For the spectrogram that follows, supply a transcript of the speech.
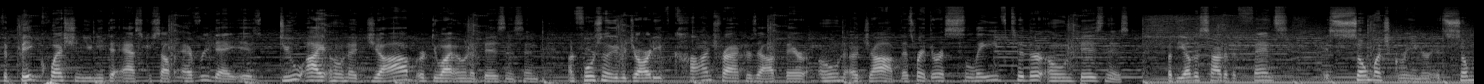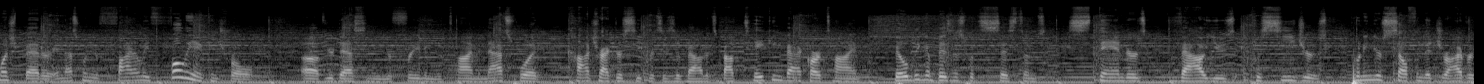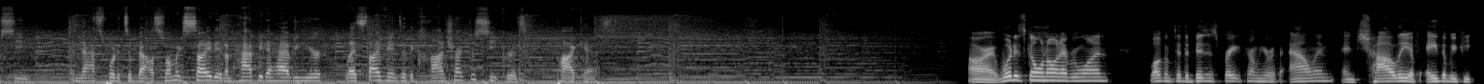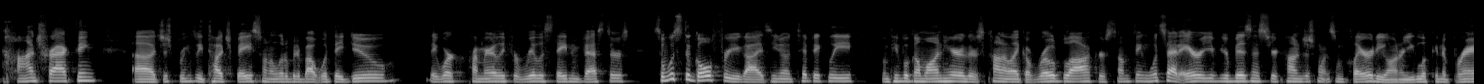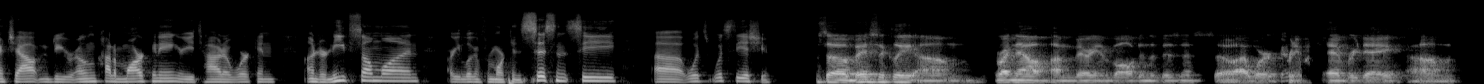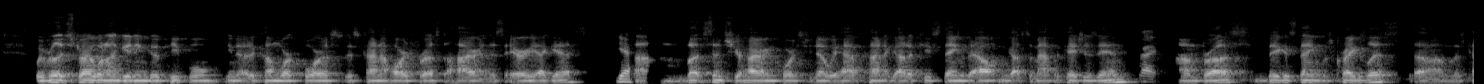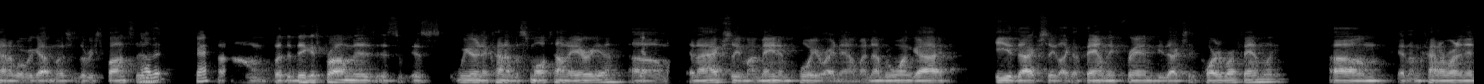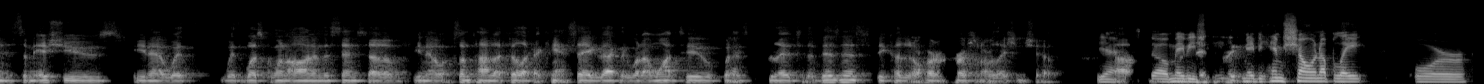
The big question you need to ask yourself every day is Do I own a job or do I own a business? And unfortunately, the majority of contractors out there own a job. That's right, they're a slave to their own business. But the other side of the fence is so much greener, it's so much better, and that's when you're finally fully in control of your destiny, your freedom, your time. And that's what Contractor Secrets is about. It's about taking back our time, building a business with systems, standards, values, procedures, putting yourself in the driver's seat. And that's what it's about. So I'm excited. I'm happy to have you here. Let's dive into the Contractor Secrets podcast. All right. What is going on, everyone? Welcome to the Business Breakthrough. I'm here with Alan and Charlie of AWP Contracting uh, just briefly touch base on a little bit about what they do. They work primarily for real estate investors. So, what's the goal for you guys? You know, typically when people come on here, there's kind of like a roadblock or something. What's that area of your business you're kind of just want some clarity on? Are you looking to branch out and do your own kind of marketing? Are you tired of working underneath someone? Are you looking for more consistency? Uh, what's what's the issue? So basically, um, right now I'm very involved in the business. So I work pretty much every day. Um, we've really struggled on getting good people, you know, to come work for us. It's kind of hard for us to hire in this area, I guess. Yeah. Um, but since you're hiring course, you know, we have kind of got a few things out and got some applications in. Right. Um, for us, biggest thing was Craigslist. Um, that's kind of where we got most of the responses. Love it. Okay. Um, but the biggest problem is, is, is we're in a kind of a small town area. Um, yeah. and I actually, my main employee right now, my number one guy, he is actually like a family friend. He's actually part of our family um, and I'm kind of running into some issues, you know, with with what's going on in the sense of, you know, sometimes I feel like I can't say exactly what I want to, when it's related to the business because it'll hurt a personal relationship. Yeah. Uh, so maybe maybe him showing up late or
